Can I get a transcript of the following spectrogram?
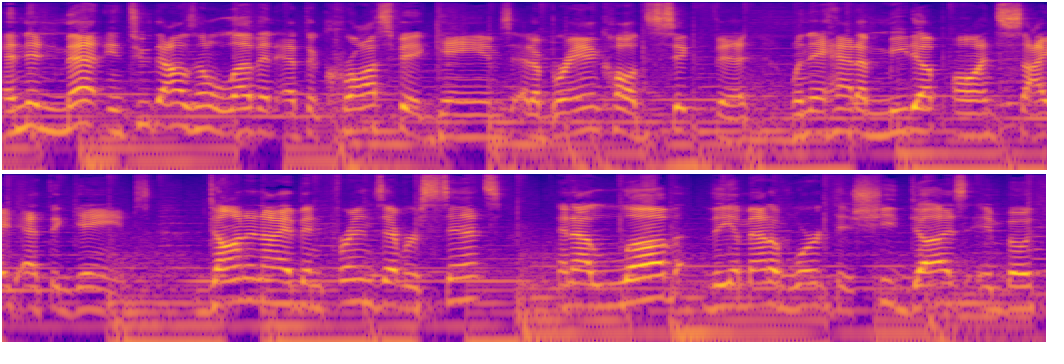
and then met in 2011 at the CrossFit Games at a brand called SickFit when they had a meetup on site at the games. Dawn and I have been friends ever since, and I love the amount of work that she does in both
